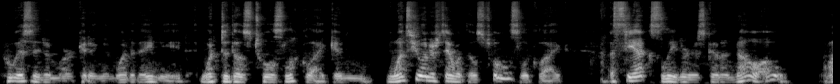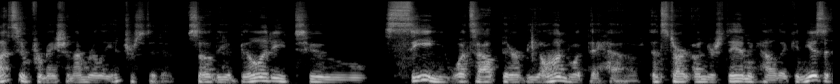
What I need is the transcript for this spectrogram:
Who is it in marketing and what do they need? What do those tools look like? And once you understand what those tools look like, a CX leader is going to know, oh, well, that's information I'm really interested in. So the ability to see what's out there beyond what they have and start understanding how they can use it.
